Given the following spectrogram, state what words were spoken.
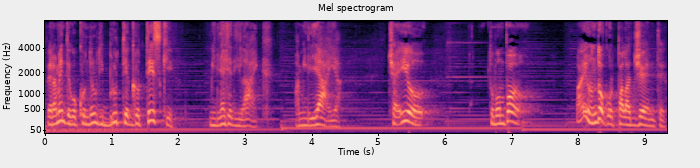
veramente con contenuti brutti e grotteschi, migliaia di like, ma migliaia. Cioè io, dopo un po'... Ma io non do colpa alla gente,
